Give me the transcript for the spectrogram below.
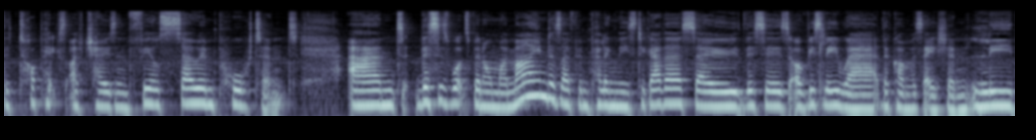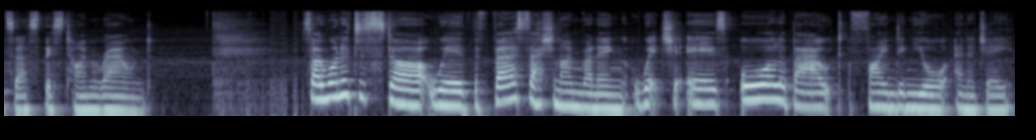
the topics I've chosen feel so important. And this is what's been on my mind as I've been pulling these together. So, this is obviously where the conversation leads us this time around. So, I wanted to start with the first session I'm running, which is all about finding your energy.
